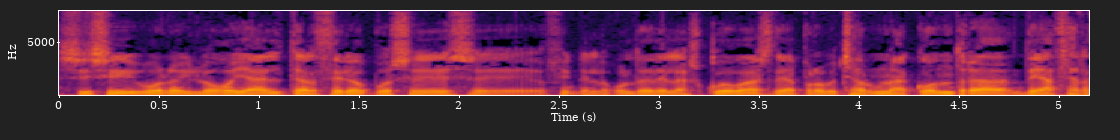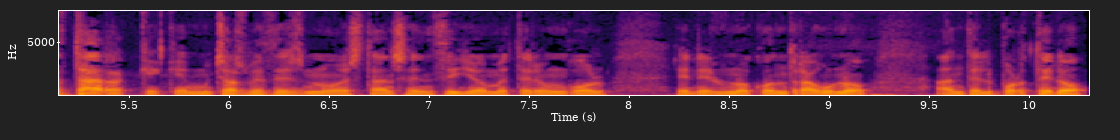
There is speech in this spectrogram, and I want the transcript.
Sí sí. bueno, y luego ya el tercero, pues es, eh, en fin, el gol de, de, las cuevas, de aprovechar una contra, de acertar, que, que, muchas veces no es tan sencillo meter un gol en el uno contra uno ante el portero,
